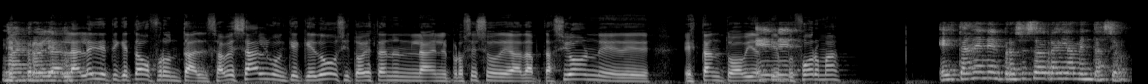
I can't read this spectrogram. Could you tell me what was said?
No hay problema. La, ley de etiquetado frontal, ¿sabes algo en qué quedó? Si todavía están en, el proceso de adaptación, ¿están todavía en, tiempo y forma? Están en el proceso de reglamentación.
